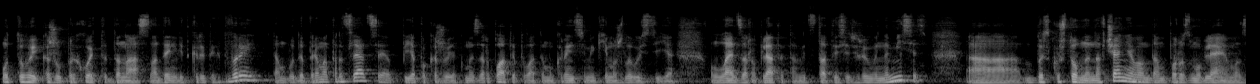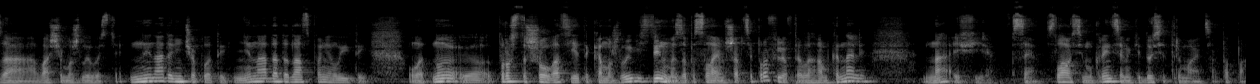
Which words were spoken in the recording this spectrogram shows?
От того і кажу, приходьте до нас на день відкритих дверей. Там буде пряма трансляція. Я покажу, як ми зарплати платимо українцям, які можливості є онлайн заробляти там від 100 тисяч гривень на місяць. А, безкоштовне навчання вам дам, порозмовляємо за ваші можливості. Не треба нічого платити, не треба до нас поняли йти. От ну е, просто що у вас є така можливість. Він ми запосилаємо в шапці профілю в телеграм-каналі на ефірі. Все, слава всім українцям, які досі тримаються. Па-па.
